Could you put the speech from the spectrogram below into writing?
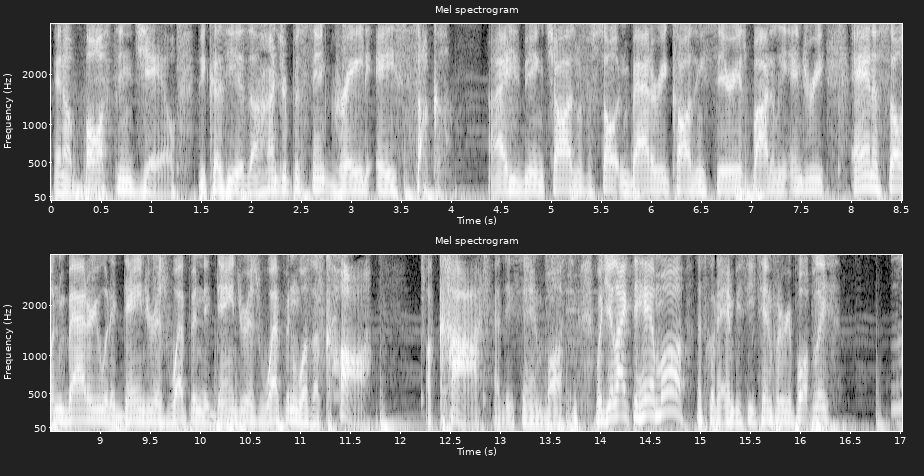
in a Boston jail because he is a 100% grade A sucker. All right, he's being charged with assault and battery causing serious bodily injury and assault and battery with a dangerous weapon. The dangerous weapon was a car. A car, as they say in Boston. Would you like to hear more? Let's go to NBC 10 for the report, please. And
